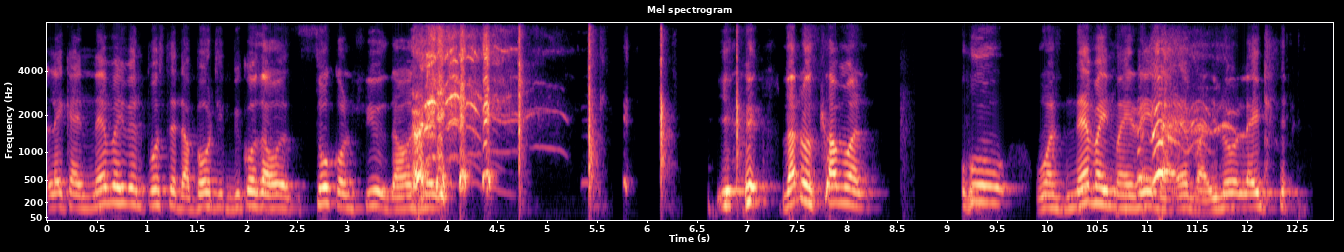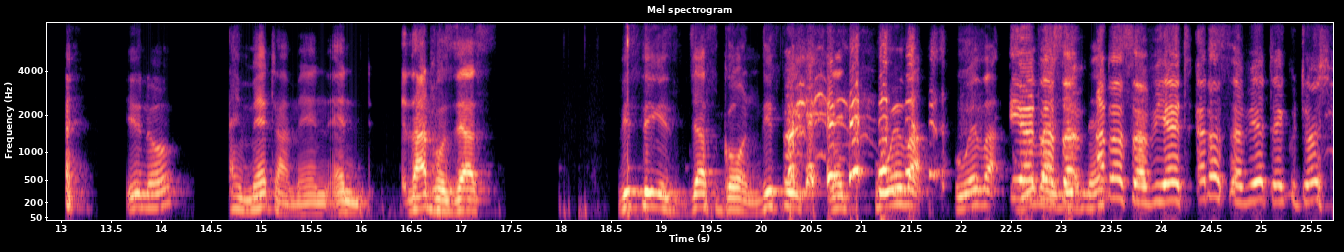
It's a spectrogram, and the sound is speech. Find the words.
Like i never even posted about it because i was so confused. I was like Yeah, that was someone who was never in my radar ever you know like you know i met her man and that was just this thing is just gone this thing like whoever whoever, Yeah, whoever I hata sa- did met- hata serviette, hata serviette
